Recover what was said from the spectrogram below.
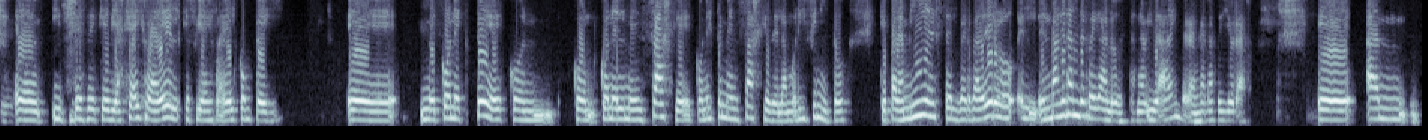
Sí. Eh, y desde que viajé a Israel, que fui a Israel con Peggy, eh, me conecté con, con, con el mensaje, con este mensaje del amor infinito, que para mí es el verdadero, el, el más grande regalo de esta Navidad y me dan ganas de llorar. Eh, and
